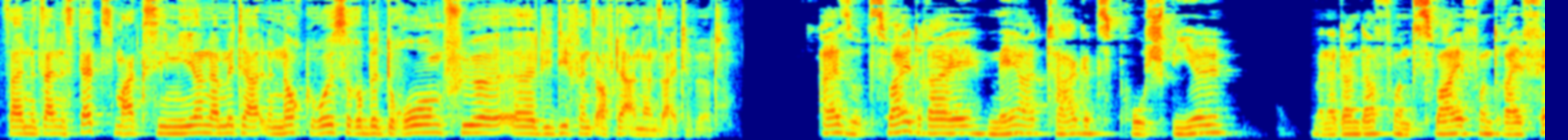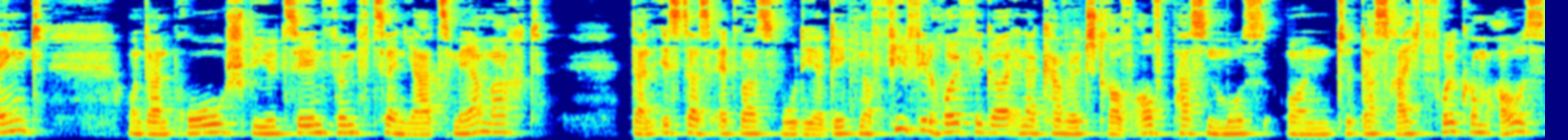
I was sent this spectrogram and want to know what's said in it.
seine, seine Stats maximieren, damit er halt eine noch größere Bedrohung für äh, die Defense auf der anderen Seite wird. Also zwei, drei mehr Targets pro Spiel. Wenn er dann davon zwei von drei fängt und dann pro Spiel 10, 15 Yards mehr macht, dann ist das etwas, wo der Gegner viel, viel häufiger in der Coverage drauf aufpassen muss und das reicht vollkommen aus.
